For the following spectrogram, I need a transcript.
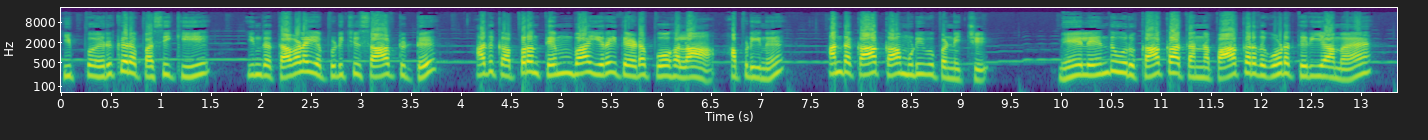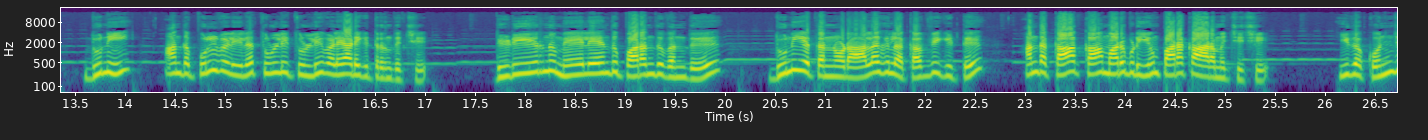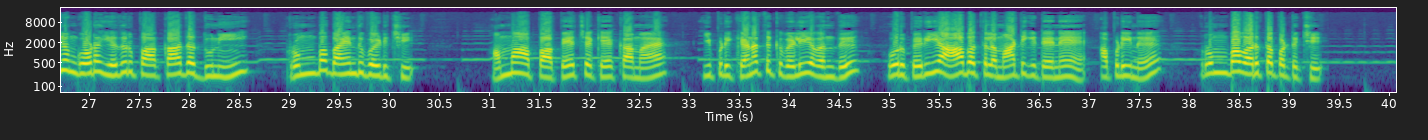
இப்ப இருக்கிற பசிக்கு இந்த தவளைய பிடிச்சு சாப்பிட்டுட்டு அதுக்கப்புறம் தெம்பா இறை தேட போகலாம் அப்படின்னு அந்த காக்கா முடிவு பண்ணிச்சு. மேலேந்து ஒரு காக்கா தன்னை பார்க்கறது கூட தெரியாம துனி அந்த புல்வெளியில துள்ளி துள்ளி விளையாடிக்கிட்டு இருந்துச்சு. திடீர்னு மேலேந்து பறந்து வந்து துணிய தன்னோட அழகுல கவ்விக்கிட்டு அந்த காக்கா மறுபடியும் பறக்க ஆரம்பிச்சிச்சு. இத கொஞ்சம் கூட எதிர்பார்க்காத துணி ரொம்ப பயந்து போயிடுச்சு. அம்மா அப்பா பேச்ச கேட்காம இப்படி கிணத்துக்கு வெளியே வந்து ஒரு பெரிய ஆபத்துல மாட்டிக்கிட்டேனே அப்படின்னு ரொம்ப வருத்தப்பட்டுச்சு.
